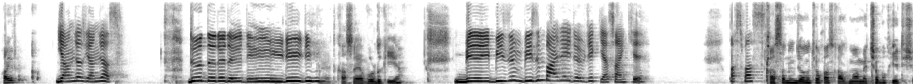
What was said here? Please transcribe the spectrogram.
Hayır. Yanacağız yanacağız. Dı dı dı dı dı dı dı. Evet kasaya vurduk iyi. Bi- Bizim bizim Barley'i dövecek ya sanki. Bas bas. Kasanın canı çok az kaldı. Muhammed çabuk yetiş.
